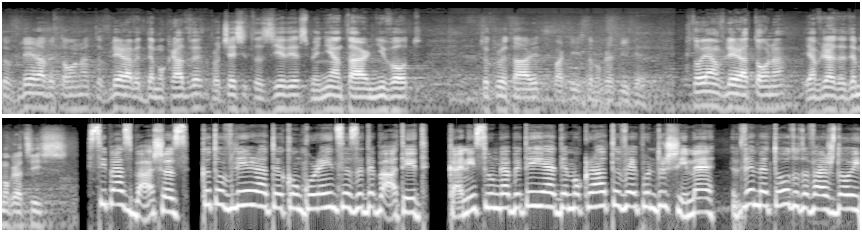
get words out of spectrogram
të vlerave tona, të vlerave të demokratëve, procesit të zgjedhjes me një anëtar, një votë, të kryetarit të Partisë Demokratike. Këto janë vlerat tona, janë vlerat e demokracisë. Sipas Bashës, këto vlera të konkurrencës dhe debatit, ka nisur nga beteja e demokratëve për ndryshime dhe me to do të vazhdojë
